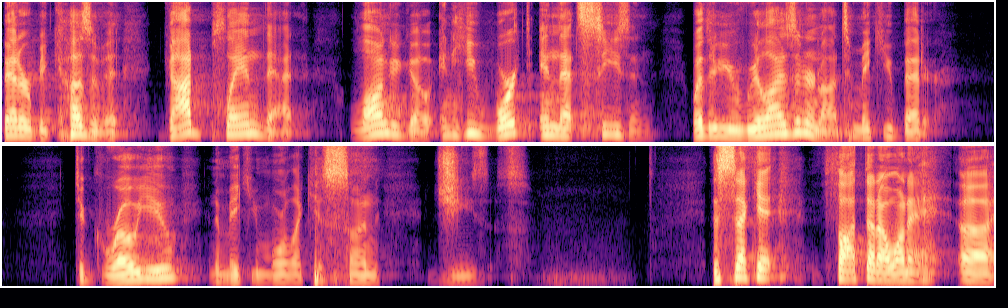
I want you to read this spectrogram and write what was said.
better because of it. God planned that long ago, and He worked in that season, whether you realize it or not, to make you better, to grow you, and to make you more like His Son, Jesus. The second thought that I want to uh,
